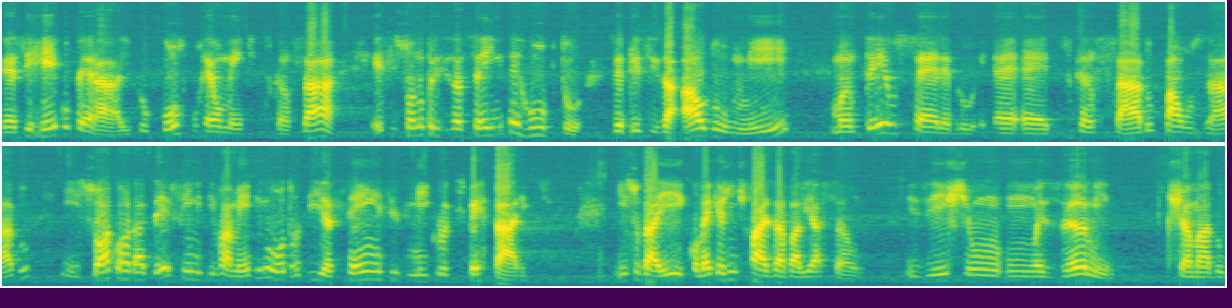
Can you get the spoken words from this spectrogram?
é, se recuperar e para o corpo realmente descansar, esse sono precisa ser ininterrupto. Você precisa, ao dormir, manter o cérebro é, é, descansado, pausado e só acordar definitivamente no outro dia, sem esses micro despertares. Isso daí, como é que a gente faz a avaliação? Existe um, um exame chamado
